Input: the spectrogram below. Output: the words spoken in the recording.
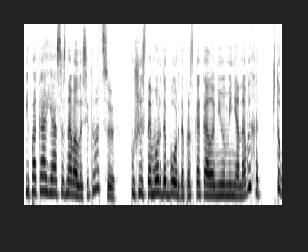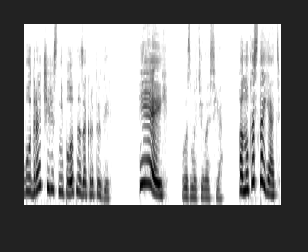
И пока я осознавала ситуацию, пушистая морда Борда проскакала мимо меня на выход, чтобы удрать через неплотно закрытую дверь. «Эй!» — возмутилась я. «А ну-ка стоять!»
